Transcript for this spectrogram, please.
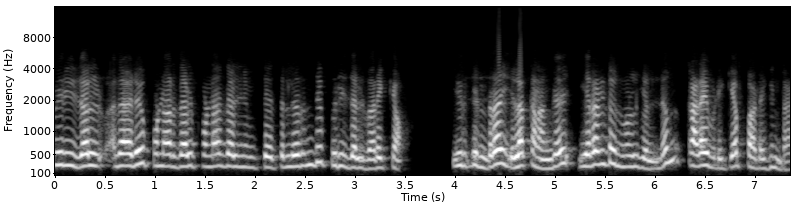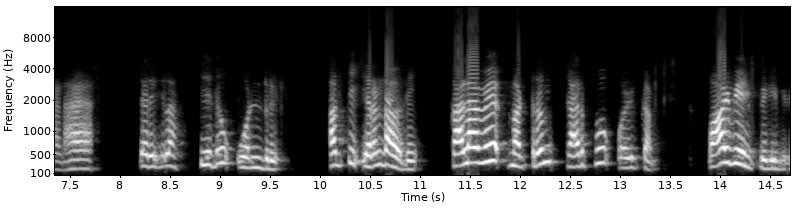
பிரிதல் அதாவது புணர்தல் புணர்தல் நிமித்தத்திலிருந்து பிரிதல் வரைக்கும் இருக்கின்ற இலக்கணங்கள் இரண்டு நூல்களிலும் கடைபிடிக்கப்படுகின்றன. சரிங்களா? இது ஒன்று. அடுத்து இரண்டாவது களவு மற்றும் கற்பு ஒழுக்கம். வாழ்வியல் பிரிவு.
